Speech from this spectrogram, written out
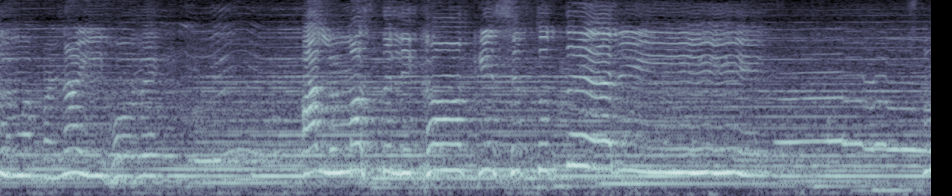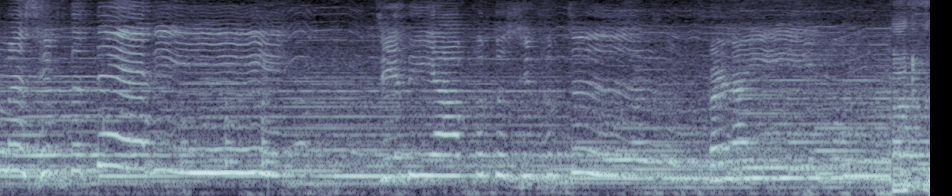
ਸਪਨਾ ਬਣਾਈ ਹੋਵੇ। ਅਲ ਮਸਤ ਲਿਖਾਂ ਕਿ ਸਿਫਤ ਤੇਰੀ। ਮੈਂ ਸਿਫਤ ਤੇਰੀ, ਜਿਹਦੀ ਆਪ ਤੂੰ ਸਿਫਤ ਬਣਾਈ ਹੋ ਹੱਸ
